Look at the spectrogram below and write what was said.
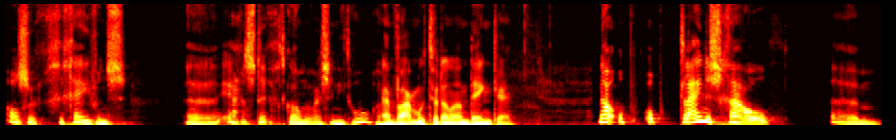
als er gegevens ergens terechtkomen waar ze niet horen. En waar moeten we dan aan denken? Nou, op, op kleine schaal, um,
